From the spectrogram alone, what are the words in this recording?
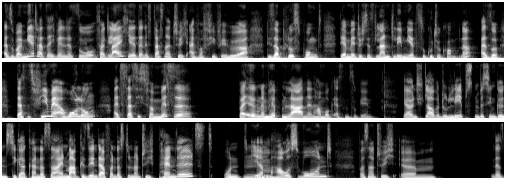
also bei mir tatsächlich, wenn ich das so vergleiche, dann ist das natürlich einfach viel, viel höher, dieser Pluspunkt, der mir durch das Landleben jetzt zugutekommt. Ne? Also das ist viel mehr Erholung, als dass ich es vermisse, bei irgendeinem hippen Laden in Hamburg essen zu gehen. Ja, und ich glaube, du lebst ein bisschen günstiger. Kann das sein? Mal abgesehen davon, dass du natürlich pendelst und Mhm. ihr im Haus wohnt, was natürlich, ähm, das,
